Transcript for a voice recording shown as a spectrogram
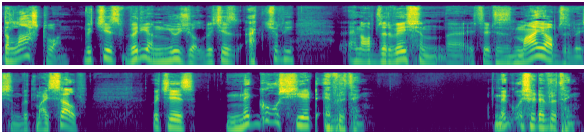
the last one, which is very unusual, which is actually an observation, uh, it is my observation with myself, which is negotiate everything. Negotiate everything.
